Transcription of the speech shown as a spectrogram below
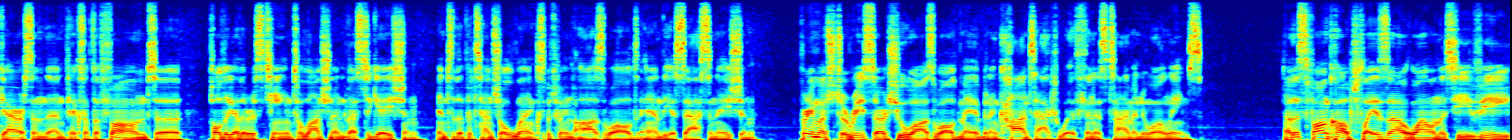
Garrison then picks up the phone to pull together his team to launch an investigation into the potential links between Oswald and the assassination, pretty much to research who Oswald may have been in contact with in his time in New Orleans. Now, this phone call plays out while on the TV,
